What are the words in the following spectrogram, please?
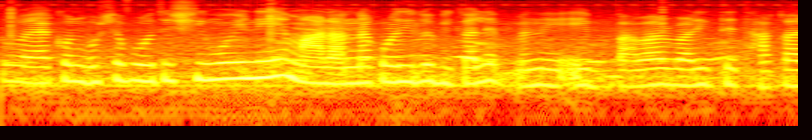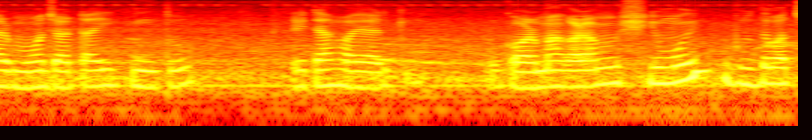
তো এখন বসে পড়েছি সিমই নিয়ে মা রান্না করে দিল বিকালে মানে এই বাবার বাড়িতে থাকার মজাটাই কিন্তু এটা হয় আর কি। গরমা গরম সিমুই, বুঝতে পারছ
